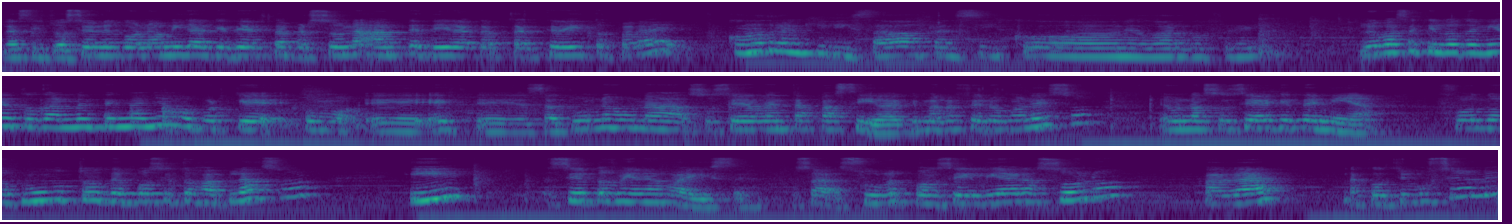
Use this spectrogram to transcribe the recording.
la situación económica que tiene esta persona antes de ir a captar créditos para él. ¿Cómo tranquilizaba Francisco a don Eduardo Frey? Lo que pasa es que lo tenía totalmente engañado porque como eh, eh, Saturno es una sociedad de rentas pasivas, ¿a qué me refiero con eso? Es una sociedad que tenía fondos mutuos, depósitos a plazo y ciertos bienes raíces. O sea, su responsabilidad era solo pagar las contribuciones.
